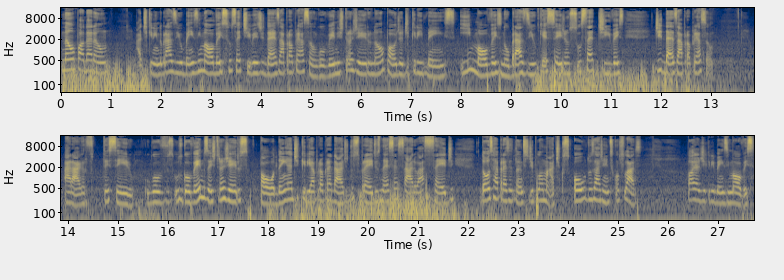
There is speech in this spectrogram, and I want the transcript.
não poderão adquirir no Brasil bens imóveis suscetíveis de desapropriação. O governo estrangeiro não pode adquirir bens imóveis no Brasil que sejam suscetíveis de desapropriação. Parágrafo 3. Os governos estrangeiros podem adquirir a propriedade dos prédios necessário à sede dos representantes diplomáticos ou dos agentes consulares. Pode adquirir bens imóveis?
